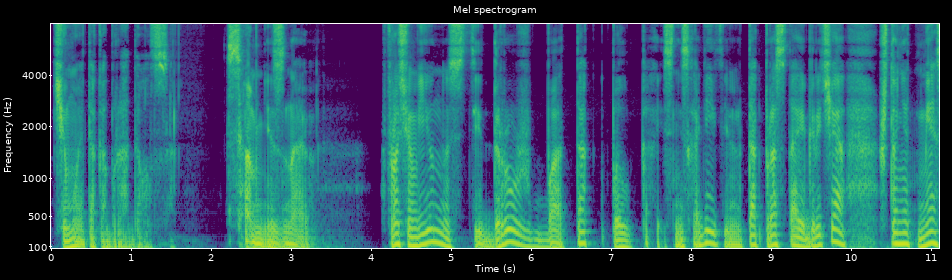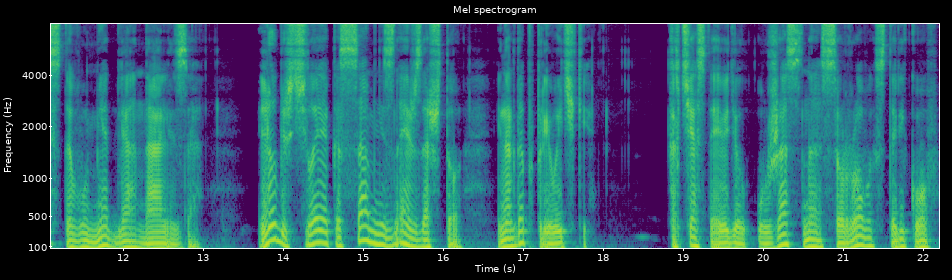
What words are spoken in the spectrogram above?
Чему я так обрадовался? Сам не знаю. Впрочем, в юности дружба так пылка и снисходительна, так проста и горяча, что нет места в уме для анализа. Любишь человека, сам не знаешь за что, иногда по привычке. Как часто я видел ужасно суровых стариков,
